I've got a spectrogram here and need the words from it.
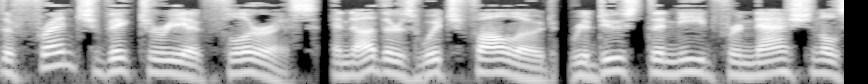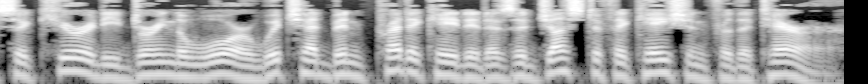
The French victory at Fleurus, and others which followed, reduced the need for national security during the war which had been predicated as a justification for the terror.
